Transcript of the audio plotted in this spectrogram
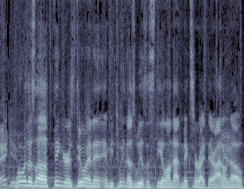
Thank you. What were those uh, fingers doing in, in between those wheels of steel on that mixer right there? I don't know.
